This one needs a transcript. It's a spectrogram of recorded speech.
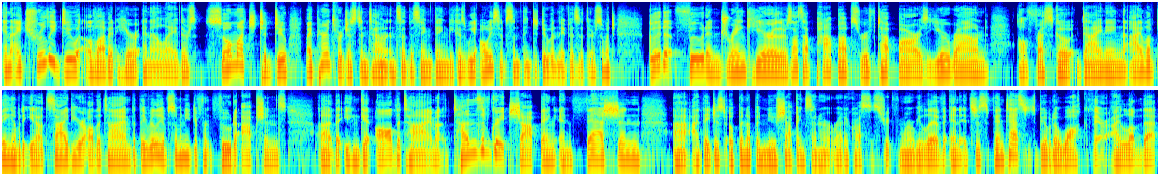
and I truly do love it here in LA. There's so much to do. My parents were just in town and said the same thing because we always have something to do when they visit. There's so much good food and drink here. There's lots of pop ups, rooftop bars, year round, alfresco dining. I love being able to eat outside here all the time, but they really have so many different food options uh, that you can get all the time. tons of great shopping and fashion. Uh, they just opened up a new shopping center right across the street from where we live live. And it's just fantastic to be able to walk there. I love that.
